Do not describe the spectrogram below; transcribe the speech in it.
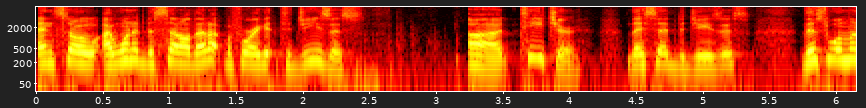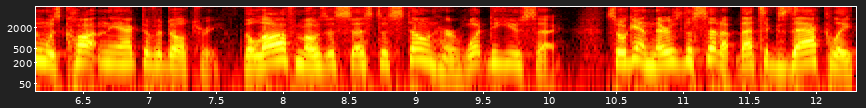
And so I wanted to set all that up before I get to Jesus. Uh, teacher, they said to Jesus, this woman was caught in the act of adultery. The law of Moses says to stone her. What do you say? So again, there's the setup. That's exactly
